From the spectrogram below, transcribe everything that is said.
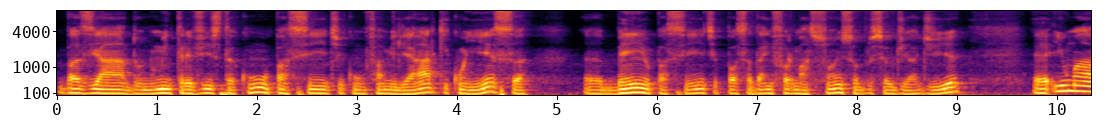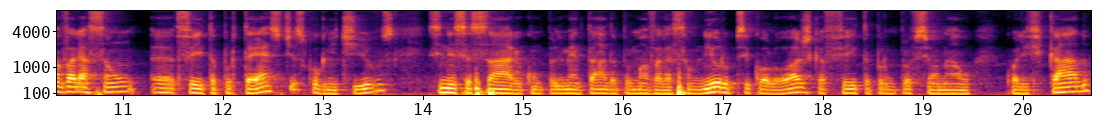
baseado numa entrevista com o paciente, com o familiar que conheça é, bem o paciente, possa dar informações sobre o seu dia a dia, é, e uma avaliação é, feita por testes cognitivos, se necessário, complementada por uma avaliação neuropsicológica feita por um profissional qualificado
